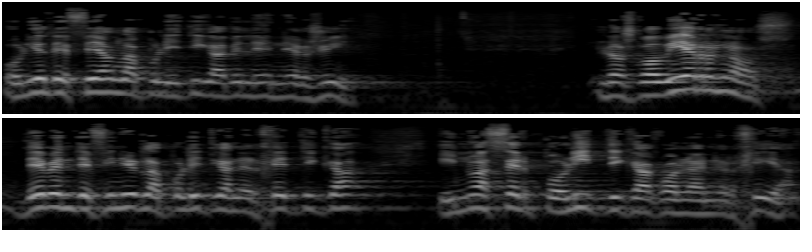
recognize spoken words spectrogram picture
au lieu de faire la politique avec l'énergie. Los gobiernos deben definir la política energética y no hacer política con la energia.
